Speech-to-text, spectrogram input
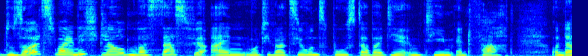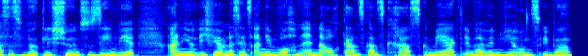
du sollst mal nicht glauben, was das für ein Motivationsbooster bei dir im Team entfacht. Und das ist wirklich schön zu sehen. Wir, Anni und ich, wir haben das jetzt an dem Wochenende auch ganz, ganz krass gemerkt, immer wenn wir uns über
